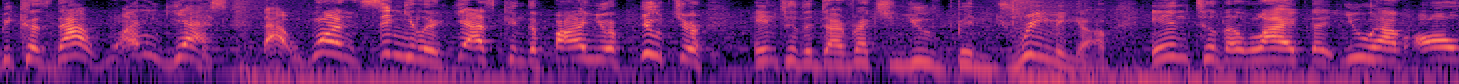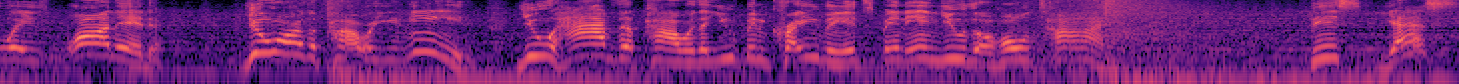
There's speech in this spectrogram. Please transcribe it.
because that one yes, that one singular yes can define your future into the direction you've been dreaming of, into the life that you have always wanted. You are the power you need. You have the power that you've been craving. It's been in you the whole time. This yes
